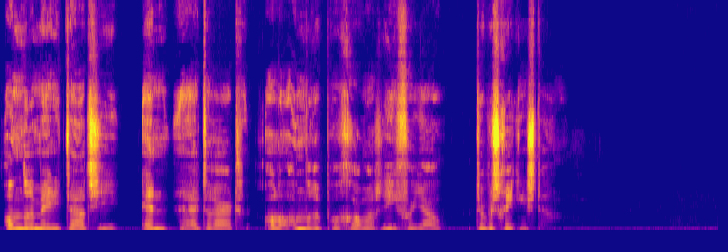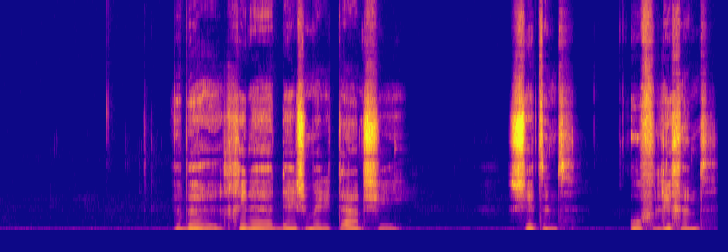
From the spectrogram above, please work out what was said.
andere meditatie en uiteraard alle andere programma's die voor jou ter beschikking staan. We beginnen deze meditatie zittend of liggend.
